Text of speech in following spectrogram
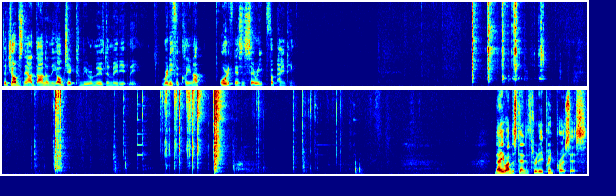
The job's now done and the object can be removed immediately, ready for cleanup or if necessary for painting. Now you understand the 3D print process.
